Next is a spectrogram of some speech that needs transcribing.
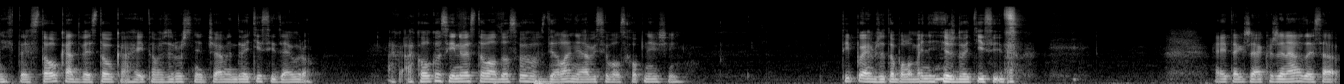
Nech to je stovka, dve stovka, hej, to máš ročne, čo ja viem, 2000 eur. A, a koľko si investoval do svojho vzdelania, aby si bol schopnejší? Typujem, že to bolo menej než 2000. Hej, takže akože naozaj sa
